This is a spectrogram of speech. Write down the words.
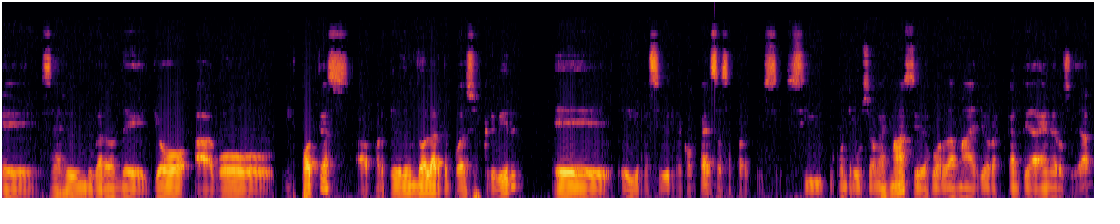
Eh, ese es el lugar donde yo hago mis podcasts. A partir de un dólar te puedes suscribir eh, y recibir recompensas. A partir, si, tu contribución es más, si desbordas mayor cantidad de generosidad,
